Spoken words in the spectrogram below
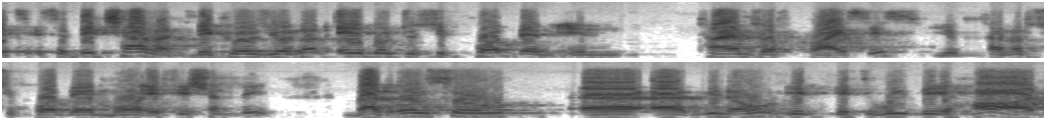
it's, it's a big challenge because you're not able to support them in times of crisis. You cannot support them more efficiently. But also, uh, uh you know, it, it will be hard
